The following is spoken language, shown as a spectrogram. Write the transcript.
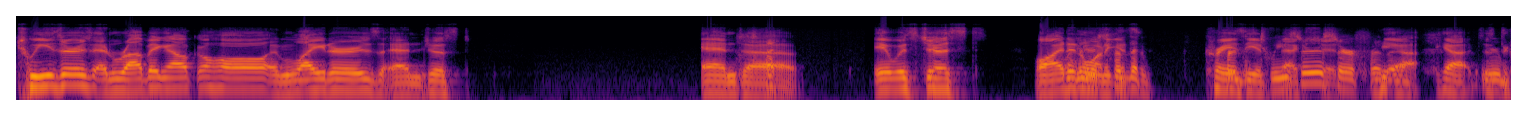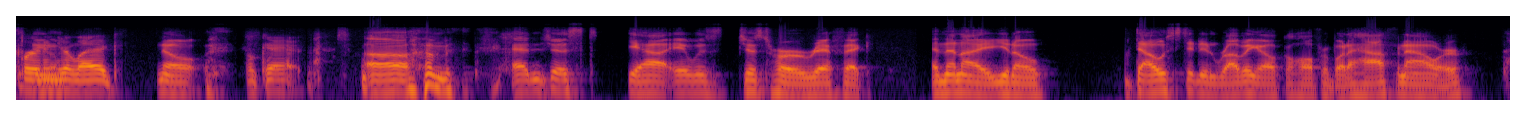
tweezers and rubbing alcohol and lighters and just and uh, it was just well, I didn't want to get the- some crazy for the tweezers infection. or for the- yeah, yeah, just You're burning your leg. no, Okay. um, and just yeah, it was just horrific. And then I, you know, doused it in rubbing alcohol for about a half an hour.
